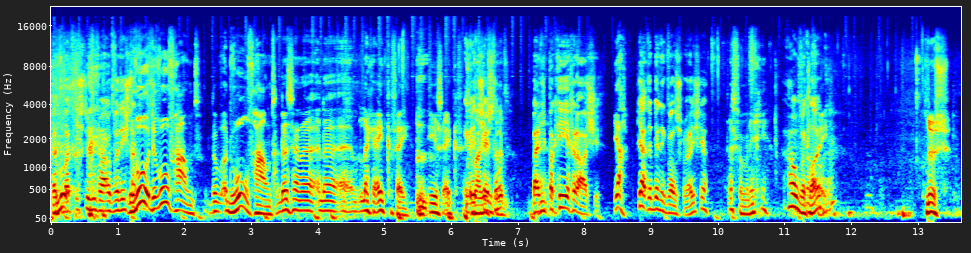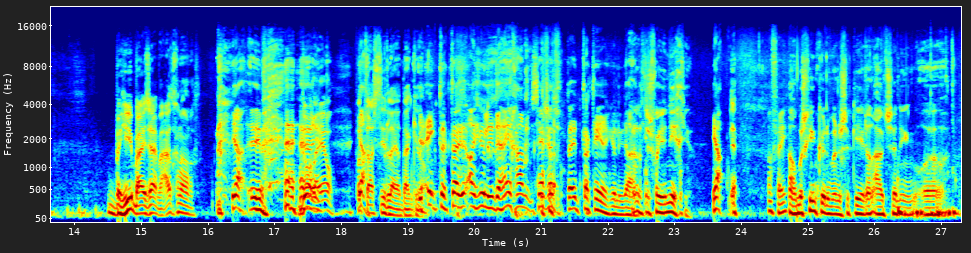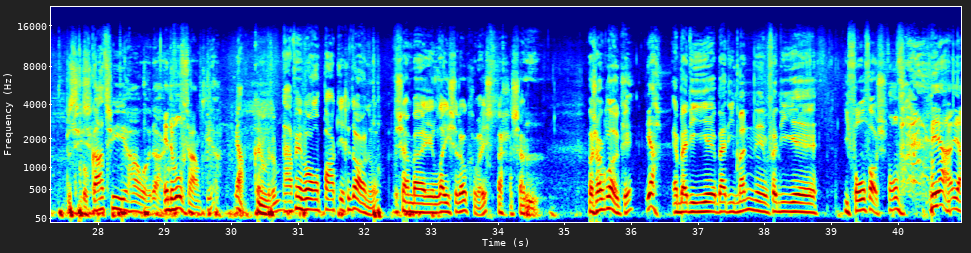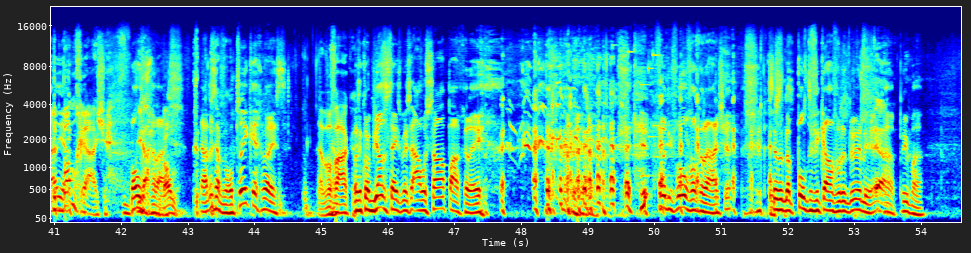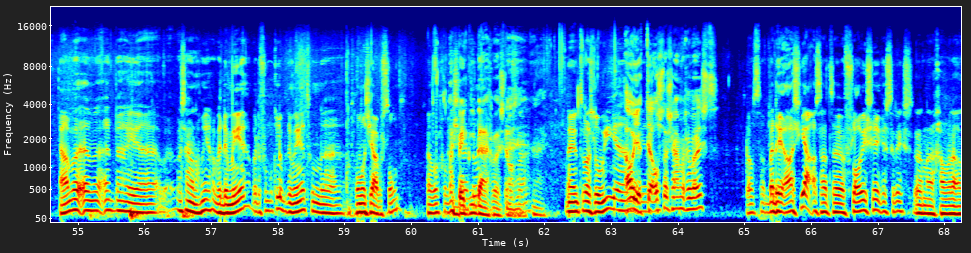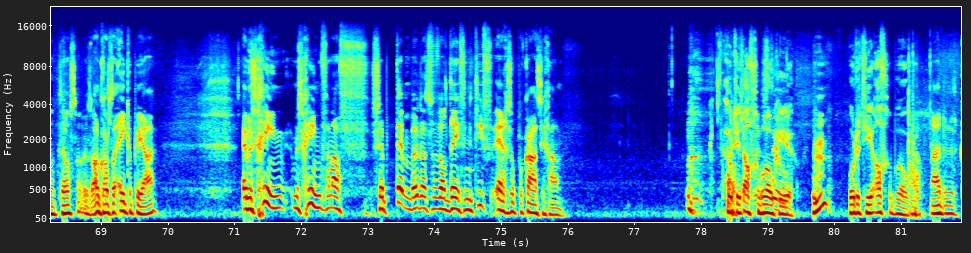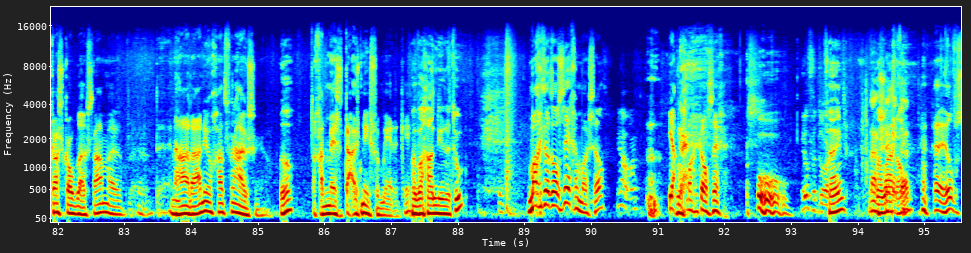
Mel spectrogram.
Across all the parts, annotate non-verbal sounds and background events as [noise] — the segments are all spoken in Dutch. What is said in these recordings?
Wat, wat is de hoeveelheid? Wat is De, dat? wo de Wolfhound. De, de Wolfhound. Dat is een, eh, een, eh, lekker eetcafé. Eerst eetcafé. In het is centrum. Bij die parkeergarage. Ja, Ja, daar ben ik wel eens geweest, ja. dat is van mijn nichtje. Oh, wat leuk. Dus, Hierbij zijn we uitgenodigd. ja. [laughs] Door Leo. [laughs] Fantastisch, Leo, dankjewel. Ja, ik als jullie erheen gaan, zeg het, dan trakteer ik jullie daar. Dat is van je nichtje. Ja, Ja. Nou, misschien kunnen we eens een keer een uitzending eh locatie houden daar. In de Wolfsound. Ja. Ja, kunnen we doen. Nou, we hebben al een paar keer gedaan, hoor. We zijn bij Laser ook geweest, bij Gassan. Was ook leuk, hè? Ja. En bij die, eh, bij die man eh, van die, eh, die Volvo's. Vol- [laughs] Ja, ja, De ja. BAM-garage. Ja, Bam. Ja, daar zijn we al twee keer geweest. Dat hebben we vaker. Maar dan kwam Jan steeds met zijn oude Sapa gereden. [laughs] [laughs] voor die Volvo garage. Zet hem pontificaal voor de deur neer. Ja, prima. Ja, we, en- en bij, eh, waar zijn we nog meer? Bij de Meer, bij de voetbalclub De Meer, toen eh, het 100 jaar bestond. Zijn we was ben ik niet bij geweest. Nee. nee. toen? Nee, toen was Louis. eh, Oh, ja, eh, Telstar zijn we geweest. Telstar. Bij de, als, ja, als dat uh, Floy Circus er is, dan eh, gaan we naar de Telstar. Dus ook altijd één keer per jaar. En misschien, misschien vanaf september dat we wel definitief ergens op locatie gaan. Wordt dit afgebroken hier? Wordt het hier afgebroken? Nou, de, de casco blijft staan, maar de NH Radio gaat verhuizen. ja. Oh? Dan gaan de mensen thuis niks van merken. hè? Maar waar gaan die naartoe? Mag ik dat al zeggen, Marcel? Ja hoor. Ja, mag ik al zeggen. Fijn. Nou, maar waar dan? hè. [laughs]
